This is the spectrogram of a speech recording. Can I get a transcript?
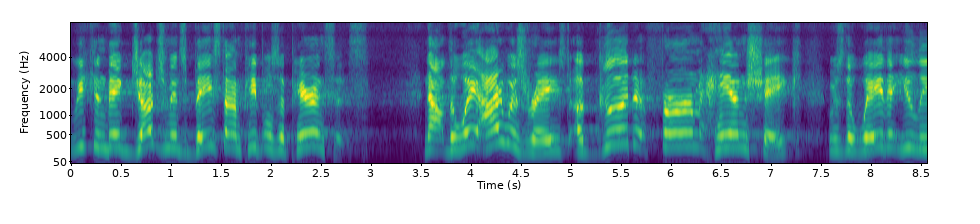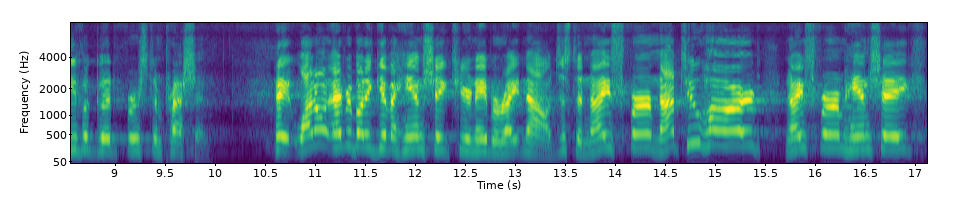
we can make judgments based on people's appearances. Now, the way I was raised, a good firm handshake was the way that you leave a good first impression. Hey, why don't everybody give a handshake to your neighbor right now? Just a nice, firm, not too hard, nice, firm handshake.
